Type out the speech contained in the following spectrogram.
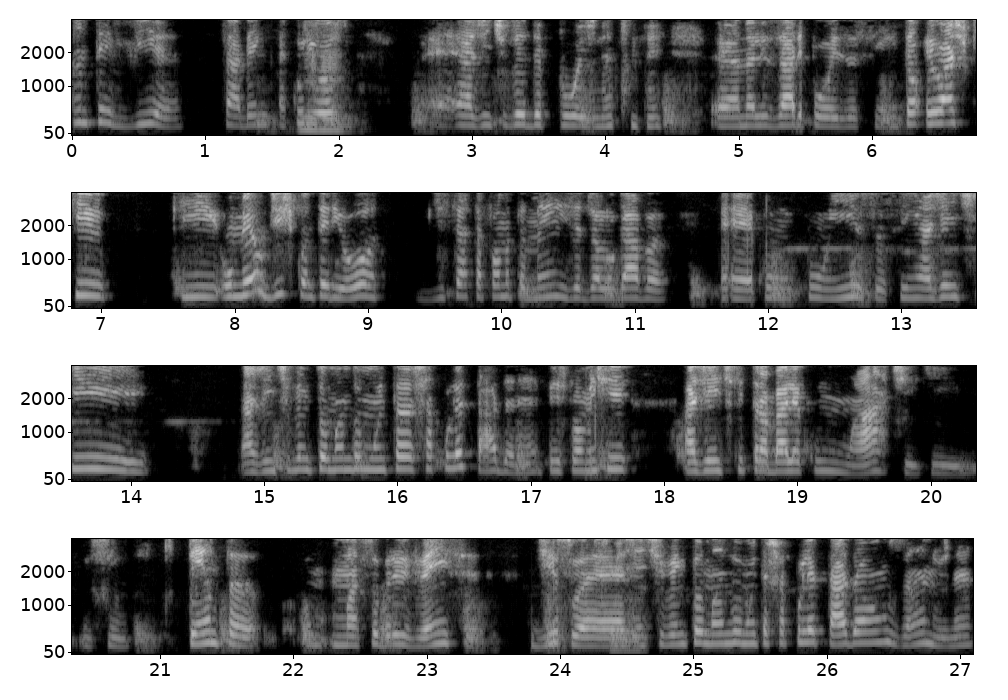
antevia, sabe? É curioso. Uhum. É, a gente ver depois, né, também, é, analisar depois, assim. Então, eu acho que, que o meu disco anterior, de certa forma, também já dialogava é, com, com isso, assim, a gente a gente vem tomando muita chapuletada, né? Principalmente a gente que trabalha com arte, que, enfim, que tenta uma sobrevivência disso, é, a gente vem tomando muita chapuletada há uns anos, né?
